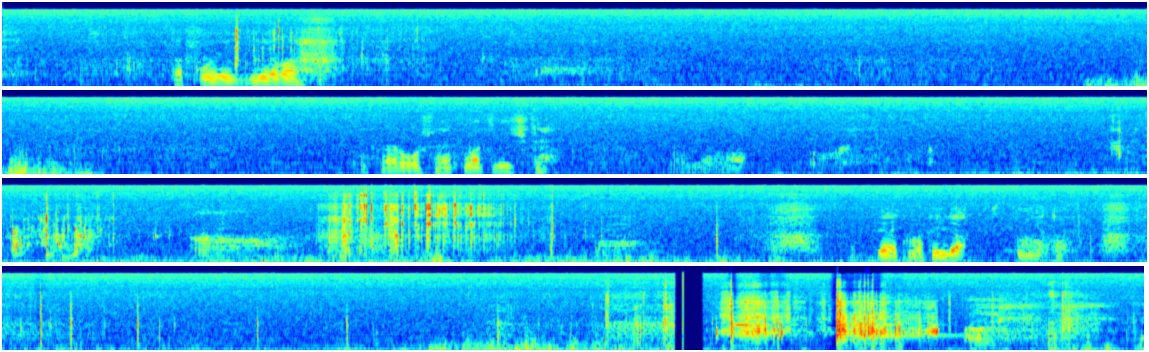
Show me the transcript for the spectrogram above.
такое дело. И Хорошая плотвичка. Наверное. Опять мотыля нету.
